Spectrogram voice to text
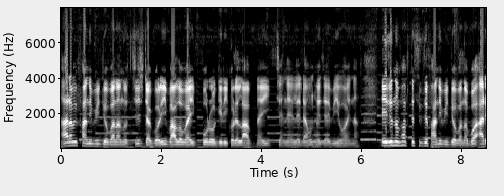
আর আমি ফানি ভিডিও বানানোর চেষ্টা করি। ভালো ভাই পুরোগিরি করে লাভ নাই চ্যানেলে ডাউন হয়ে যায় ভিউ হয় না। এই জন্য ভাবতেছি যে ফানি ভিডিও বানাবো। আর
